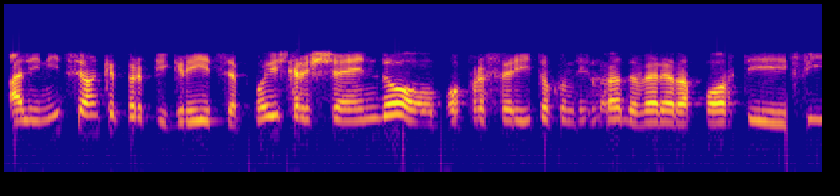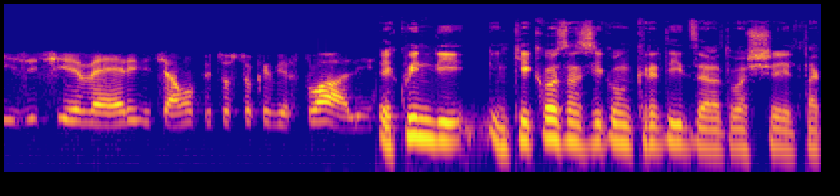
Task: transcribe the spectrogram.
all'inizio anche per pigrizia, poi crescendo ho preferito continuare ad avere rapporti fisici e veri, diciamo, piuttosto che virtuali. E quindi in che cosa si concretizza la tua scelta?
